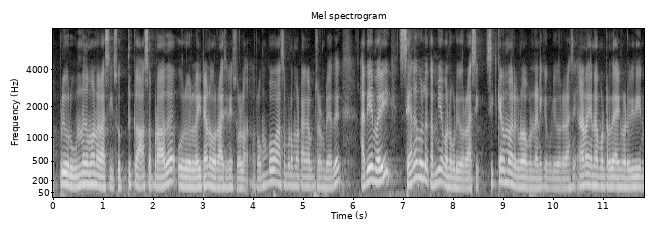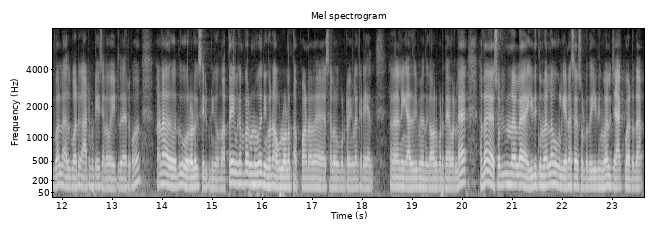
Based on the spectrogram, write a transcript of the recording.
அப்படி ஒரு உன்னதமான ராசி சொத்து சொத்துக்கு ஆசைப்படாத ஒரு லைட்டான ஒரு ராசினே சொல்லலாம். ரொம்ப ஆசைப்பட மாட்டாங்க அப்படின்னு சொல்ல முடியாது. அதே மாதிரி செலவில் கம்மியாக பண்ணக்கூடிய ஒரு ராசி. சிக்கனமாக இருக்கணும் அப்படின்னு நினைக்கக்கூடிய ஒரு ராசி. ஆனால் என்ன பண்ணுறது அவங்களோட விதியின் பால் அது பாட்டுக்கு ஆட்டோமேட்டிக்காக செலவாகிட்டு தான் இருக்கும். ஆனால் அது வந்து ஓரளவுக்கு சரி பண்ணிக்கோ மற்றவங்க கம்பேர் பண்ணும்போது நீங்கள் ஒன்றும் அவ்வளோலாம் தப்பானதை செலவு பண்ணுறவங்களாம் கிடையாது. அதனால் நீங்கள் அதுலேயுமே வந்து கவலைப்பட தேவையில்ல. அதான் சொல்லணும்னால இதுக்கு மேலே உங்களுக்கு என்ன சார் சொல்கிறது இதுக்கு மேலே ஜாக் பாட்டு தான்.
